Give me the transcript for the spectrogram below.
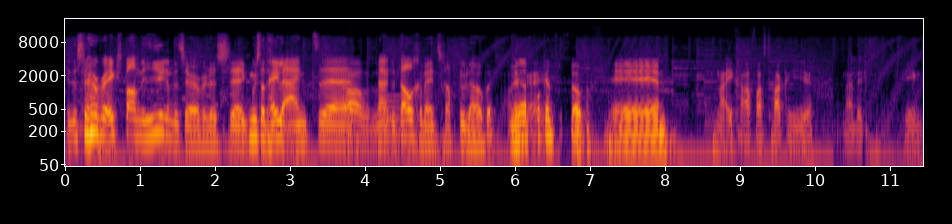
In de server, ik spande hier in de server. Dus eh, ik moest dat hele eind eh, Oh, naar de dalgemeenschap toe lopen. Dat pocket lopen? Ehm, Nou, ik ga alvast hakken hier. Naar dit ding.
